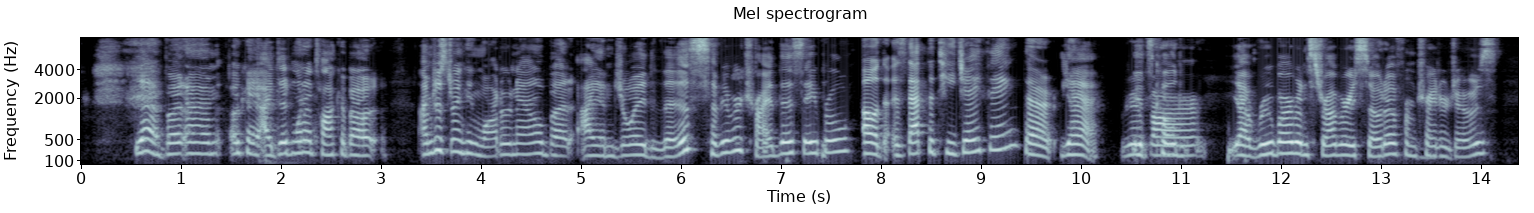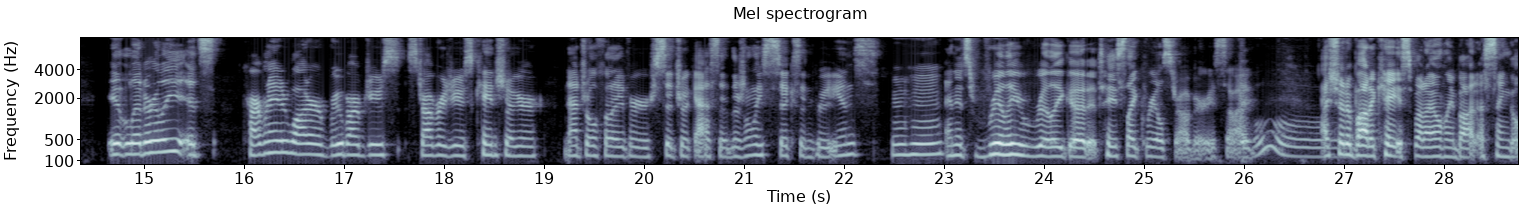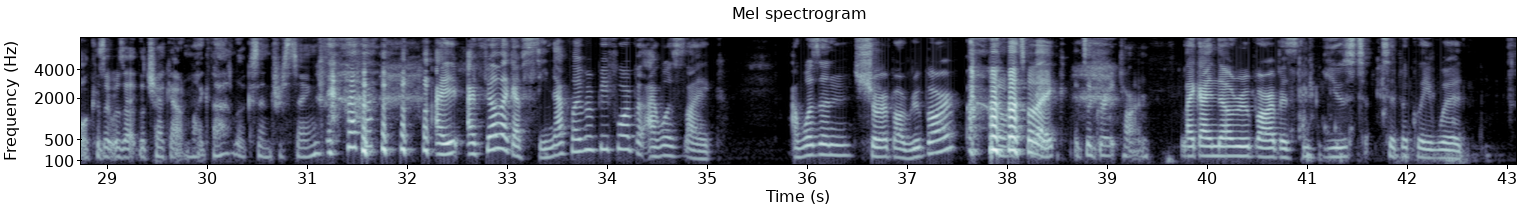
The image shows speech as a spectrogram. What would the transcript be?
Yeah, but um okay, I did want to talk about I'm just drinking water now, but I enjoyed this. Have you ever tried this, April? Oh, is that the TJ thing? The Yeah. Rhubarb. It's called yeah, rhubarb and strawberry soda from Trader Joe's. It literally it's carbonated water, rhubarb juice, strawberry juice, cane sugar, natural flavor, citric acid. There's only six ingredients, mm-hmm. and it's really, really good. It tastes like real strawberries. So I, Ooh. I should have bought a case, but I only bought a single because it was at the checkout. I'm like, that looks interesting. I I feel like I've seen that flavor before, but I was like, I wasn't sure about rhubarb. no, it's like it's a great time. Like I know rhubarb is used typically with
